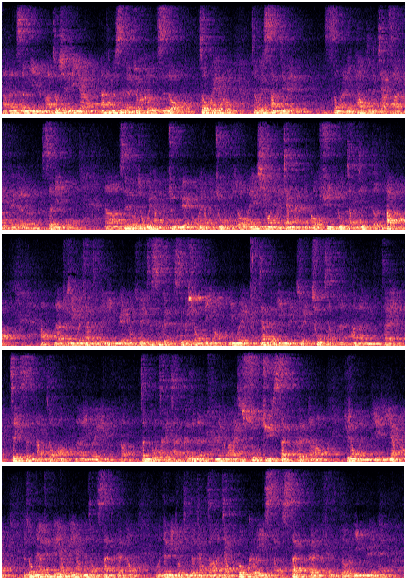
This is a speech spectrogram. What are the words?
那他是生意人嘛，做生意啊。那他们四个人就合资哦，这会哦，就会上这个送了一套这个袈裟给这个舍利佛。那舍利佛就为他们祝愿，哦为他们祝福说，哎，希望你们将来够迅速早日得到哦。好，那就是因为这样子的因缘哦，所以这四个四个兄弟哦，因为这样的因缘，所以促成了他们在这一生当中哦，那因为呃争夺财产，可是呢，因为他们还是数据善根的哦，就像我们也一样哦，有时候我们要去培养培养那种善根哦。我们在弥陀经都讲，常常讲不可以少善根福德因缘呢。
